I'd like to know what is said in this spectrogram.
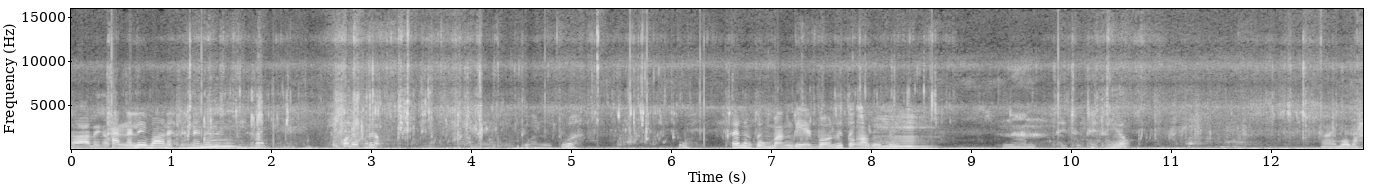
สาเลยครับขันนั้นเลยบ่าวน่ะนั่นนั่นนั่นนั่นพอแล้วพอแล้วตัวหนึ่งตัวตัวโอ้ยใส่ต้องตรงบังแดดบ่หรือต้องเอาแบบอืนี้ม นั่นใส่ถุงใส่ถุงแล้วง่ายบ่บ่ะ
